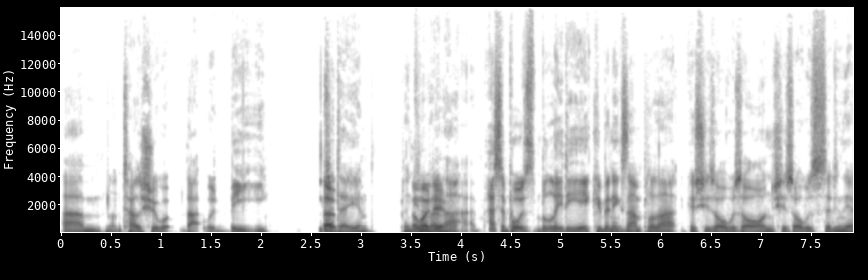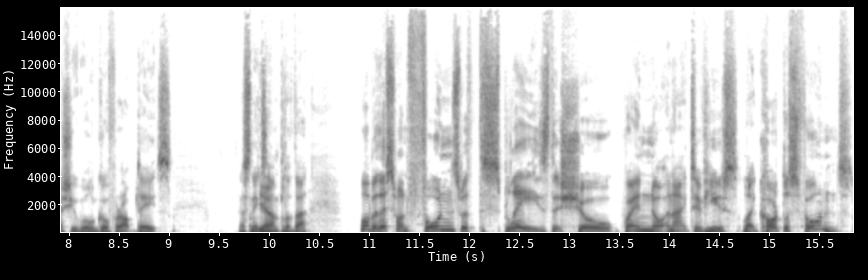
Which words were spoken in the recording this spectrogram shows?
Um, not entirely sure what that would be Nope. today. I'm thinking No about idea. that. I suppose Lady A could be an example of that because she's always on, she's always sitting there, she will go for updates. That's an Yeah. example of that. What about this one? Phones with displays that show when not in active use, like cordless phones.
